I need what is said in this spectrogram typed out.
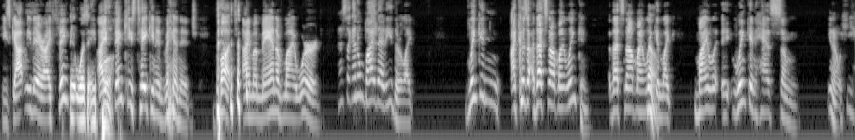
he's got me there. I think It was a book. I think he's taking advantage, but I'm a man of my word. And was like I don't buy that either. Like Lincoln, I because that's not my Lincoln. That's not my Lincoln. Like my eh, Lincoln has some, you know, he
